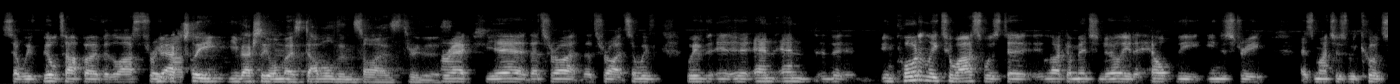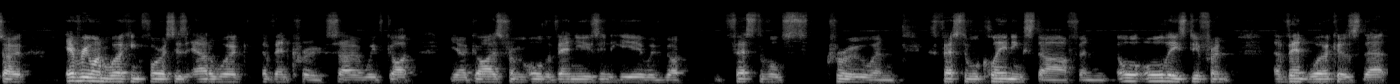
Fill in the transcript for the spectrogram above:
So we've built up over the last three. You've months. actually you've actually almost doubled in size through this. Correct. Yeah, that's right. That's right. So we've we've eh, eh, and and the, importantly to us was to, like I mentioned earlier, to help the industry as much as we could. So everyone working for us is out of work event crew. So we've got you know guys from all the venues in here. We've got festivals crew and festival cleaning staff and all, all these different event workers that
